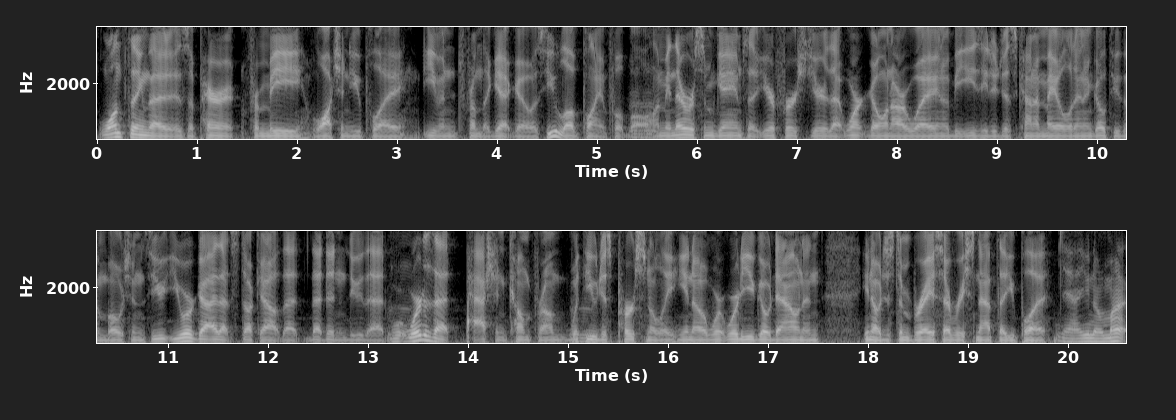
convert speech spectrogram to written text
One thing that is apparent from me watching you play, even from the get go, is you love playing football. I mean, there were some games that your first year that weren't going our way, and it would be easy to just kind of mail it in and go through the motions. You you were a guy that stuck out that that didn't do that. Mm-hmm. Where does that passion come from with mm-hmm. you, just personally? You know, where where do you go down and you know just embrace every snap that you play? Yeah, you know, my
